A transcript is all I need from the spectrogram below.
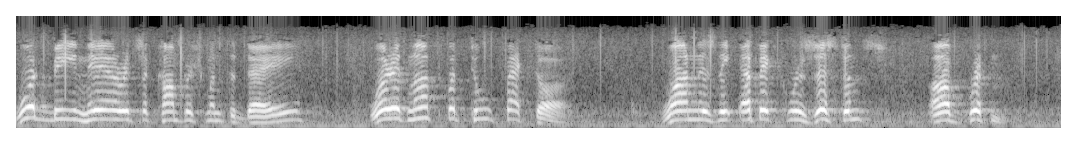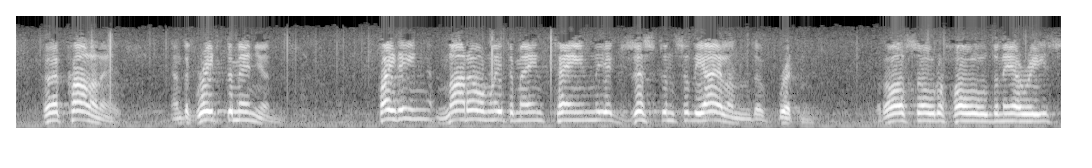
would be near its accomplishment today were it not for two factors. One is the epic resistance of Britain, her colonies, and the great dominions, fighting not only to maintain the existence of the island of Britain, but also to hold the Near East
